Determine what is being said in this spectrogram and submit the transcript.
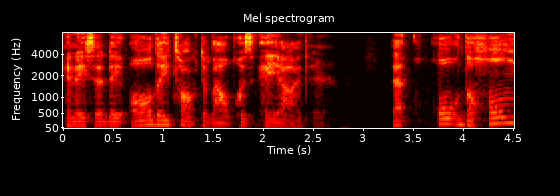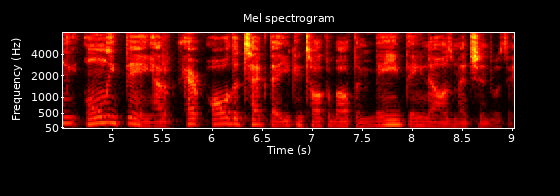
and they said they all they talked about was AI there. That all the only only thing out of all the tech that you can talk about, the main thing now is mentioned was AI.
